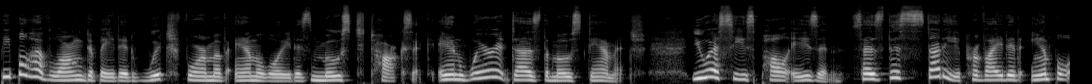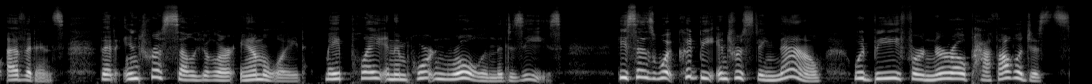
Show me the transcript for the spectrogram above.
People have long debated which form of amyloid is most toxic and where it does the most damage. USC's Paul Aisen says this study provided ample evidence that intracellular amyloid may play an important role in the disease. He says what could be interesting now would be for neuropathologists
